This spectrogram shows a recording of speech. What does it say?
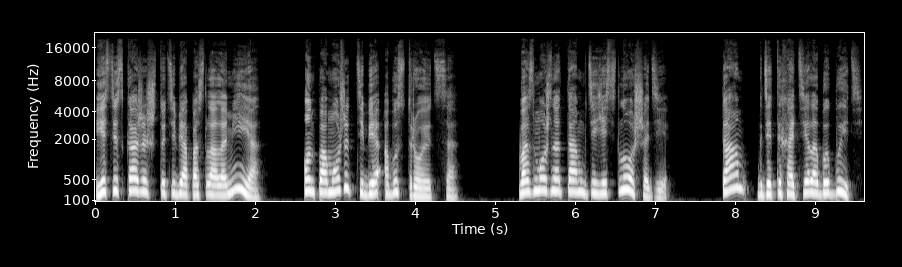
Если скажешь, что тебя послала Мия, он поможет тебе обустроиться. Возможно, там, где есть лошади. Там, где ты хотела бы быть.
